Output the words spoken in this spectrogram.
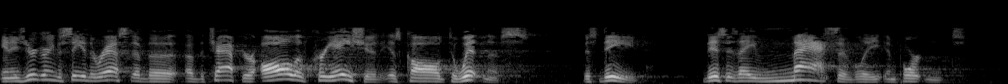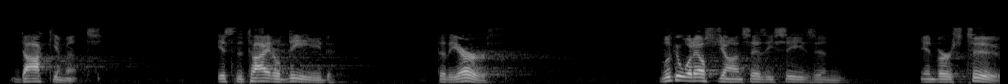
And as you're going to see in the rest of the, of the chapter, all of creation is called to witness this deed. This is a massively important document. It's the title deed to the earth. Look at what else John says he sees in, in verse 2.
